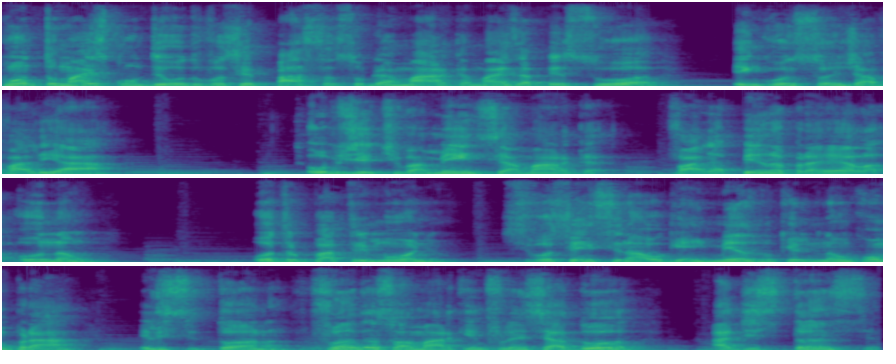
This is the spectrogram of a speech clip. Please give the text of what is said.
Quanto mais conteúdo você passa sobre a marca, mais a pessoa tem condições de avaliar objetivamente se a marca vale a pena para ela ou não. Outro patrimônio, se você ensinar alguém, mesmo que ele não comprar, ele se torna fã da sua marca influenciador à distância.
